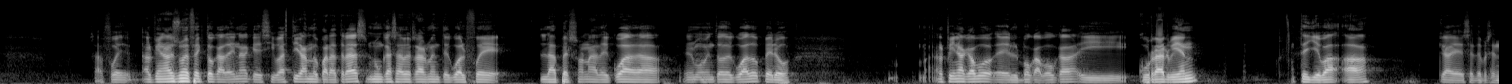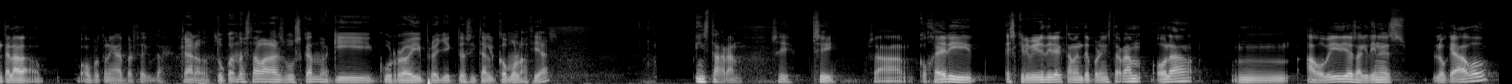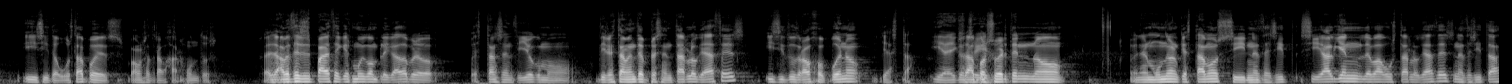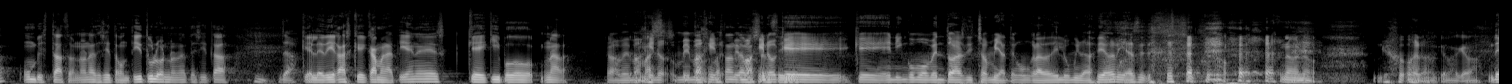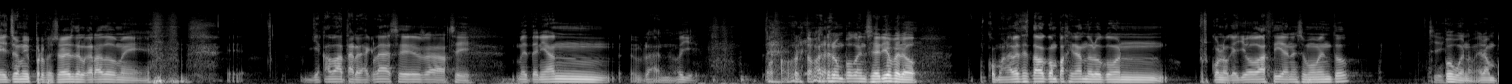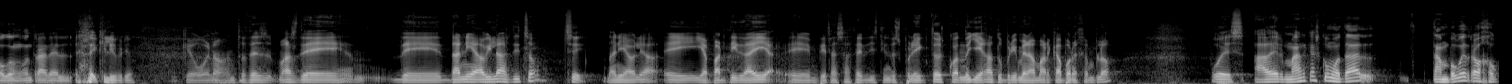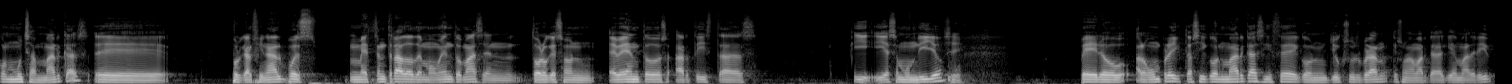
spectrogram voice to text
O sea, fue, al final es un efecto cadena que si vas tirando para atrás nunca sabes realmente cuál fue la persona adecuada en el momento adecuado, pero al fin y al cabo el boca a boca y currar bien te lleva a que se te presente la oportunidad perfecta. claro, tú cuando estabas buscando aquí curro y proyectos y tal, ¿cómo lo hacías? Instagram. Sí. Sí, o sea, coger y escribir directamente por Instagram, hola, mm, hago vídeos, aquí tienes lo que hago y si te gusta, pues vamos a trabajar juntos. O sea, a veces parece que es muy complicado, pero es tan sencillo como directamente presentar lo que haces y si tu trabajo es bueno, ya está. Y ahí o sea, por suerte no... En el mundo en el que estamos, si, necesit- si a alguien le va a gustar lo que haces, necesita un vistazo, no necesita un título, no necesita Ya. que le digas qué cámara tienes, qué equipo, nada. Claro, me Más- imagino, me imagino, me imagino que, que en ningún momento has dicho, mira, tengo un grado de iluminación y así. No, no. bueno, No, que va, que va. De hecho, mis profesores del grado me... Llegaba tarde a clase, o sea, Sí. me tenían en plan, oye, por favor, tómatelo un poco en serio, pero como a la vez estaba compaginándolo con, pues, con lo que yo hacía en ese momento, sí. pues bueno, era un poco encontrar el, el equilibrio. Qué bueno. Entonces, más de, de Dani Ávila, ¿has dicho? Sí. Dani Ávila. eh, y a partir de ahí eh, empiezas a hacer distintos proyectos. ¿Cuándo llega tu primera marca, por ejemplo? Pues, a ver, marcas como tal, tampoco he trabajado con muchas marcas, eh, porque al final, pues, me he centrado de momento más en todo lo que son eventos, artistas y, y ese mundillo. Sí. Pero algún proyecto así con marcas hice con Juxus Brand, que es una marca de aquí en Madrid.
